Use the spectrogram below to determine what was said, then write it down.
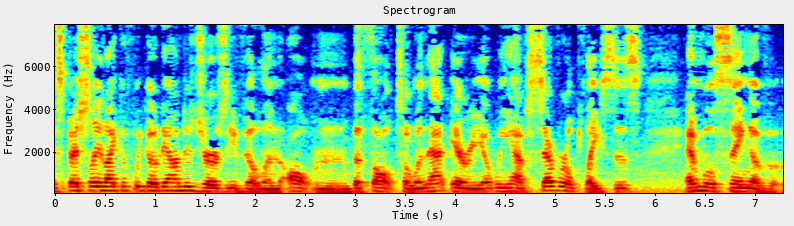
Especially like if we go down to Jerseyville and Alton, Bethalto, in that area, we have several places, and we'll sing of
